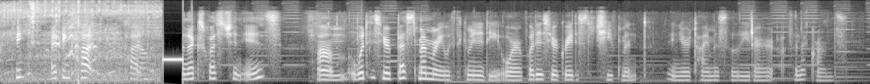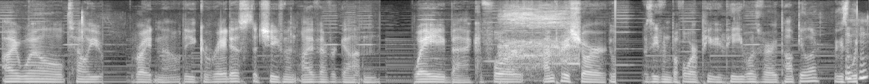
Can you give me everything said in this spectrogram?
I think I think cut cut. The next question is, um, what is your best memory with the community, or what is your greatest achievement in your time as the leader of the Necrons? I will tell you right now the greatest achievement I've ever gotten way back before I'm pretty sure it was even before PvP was very popular because Mhm.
